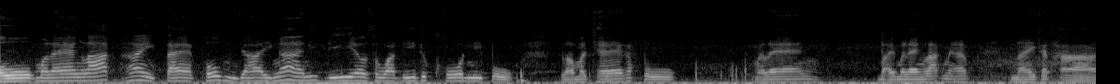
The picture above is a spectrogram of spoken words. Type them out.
ปลูกแมลงรักให้แตกพุ่มใหญ่ง่ายนิดเดียว สวัสดีทุกคนนี่ปลูก เรามาแชร์ครับปลูกแมลงใบแมลงรักนะครับ ในกระถาง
